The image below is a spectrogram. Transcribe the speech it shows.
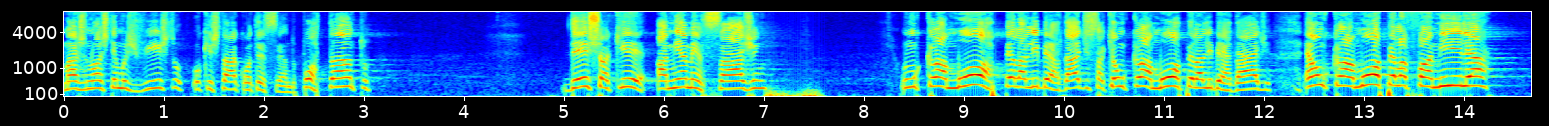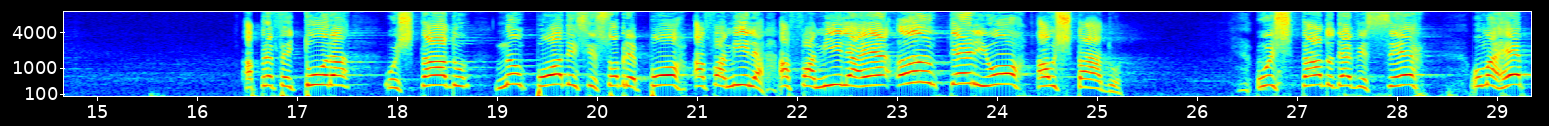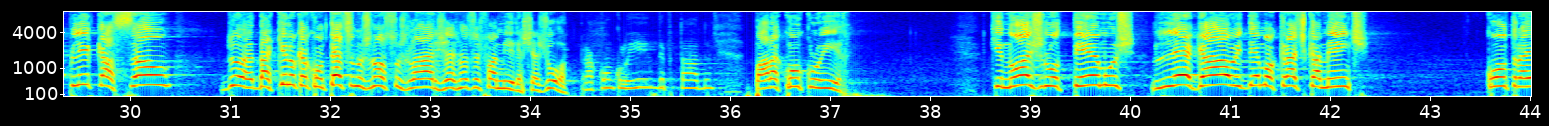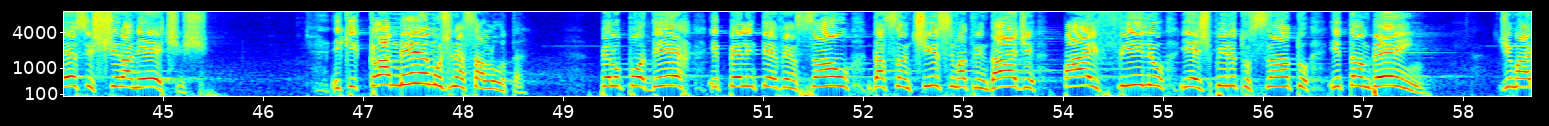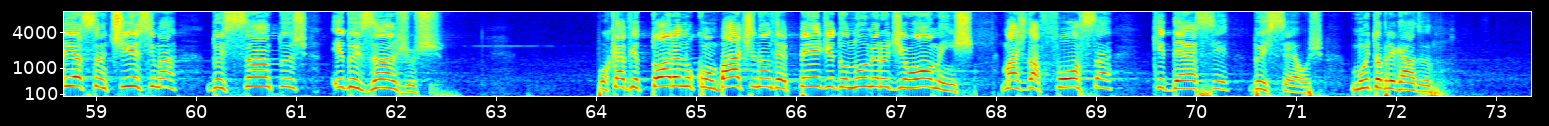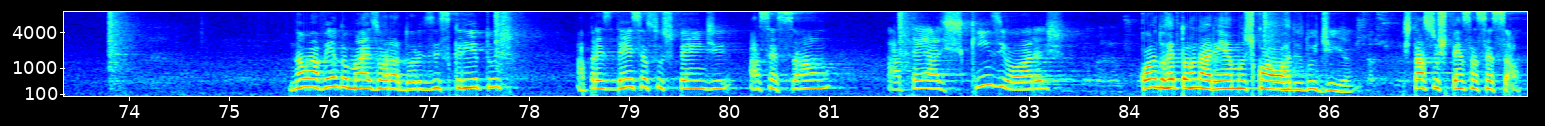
Mas nós temos visto o que está acontecendo. Portanto, deixo aqui a minha mensagem um clamor pela liberdade. Isso aqui é um clamor pela liberdade, é um clamor pela família. A prefeitura, o Estado não podem se sobrepor à família. A família é anterior ao Estado. O Estado deve ser uma replicação do, daquilo que acontece nos nossos lares, nas nossas famílias, Chajô. Para concluir, deputado. Para concluir, que nós lutemos legal e democraticamente contra esses tiranetes e que clamemos nessa luta pelo poder e pela intervenção da Santíssima Trindade, Pai, Filho e Espírito Santo, e também de Maria Santíssima, dos santos e dos anjos. Porque a vitória no combate não depende do número de homens, mas da força que desce dos céus. Muito obrigado. Não havendo mais oradores inscritos, a presidência suspende a sessão até às 15 horas, quando retornaremos com a ordem do dia. Está suspensa a sessão.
